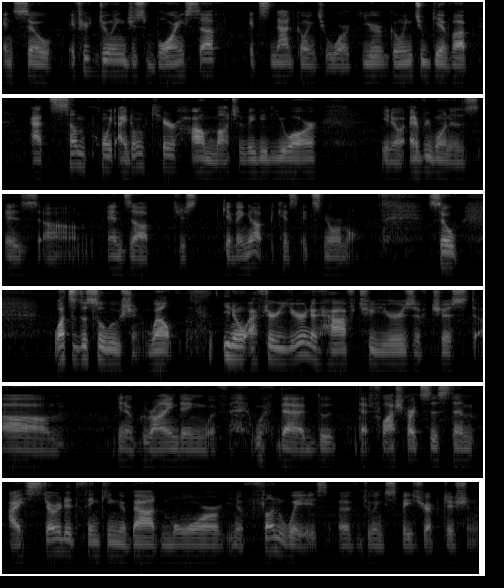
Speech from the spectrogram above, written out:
And so if you're doing just boring stuff, it's not going to work. You're going to give up at some point. I don't care how motivated you are. You know, everyone is is um, ends up just giving up because it's normal. So, what's the solution? Well, you know, after a year and a half, two years of just um, you know grinding with with that the, that flashcard system, I started thinking about more you know fun ways of doing spaced repetition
